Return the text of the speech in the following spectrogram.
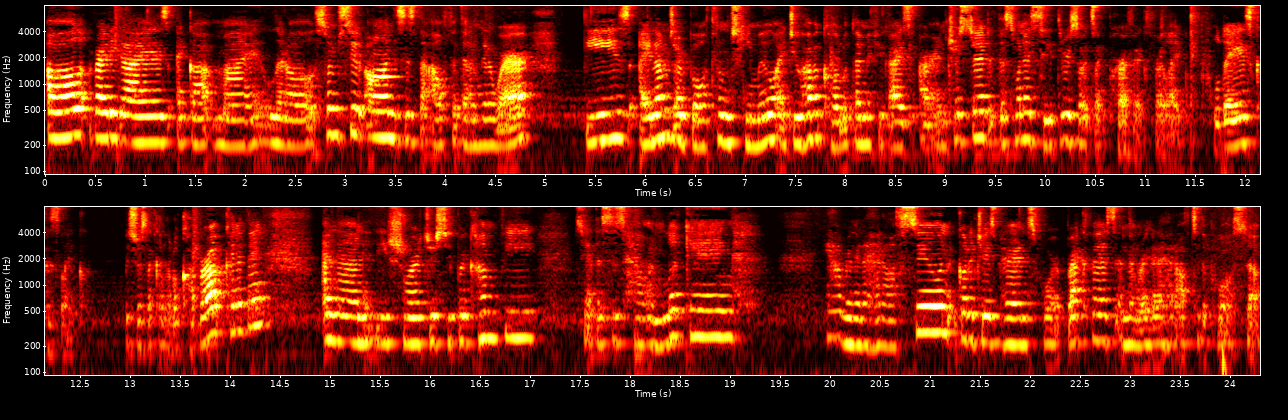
Alrighty guys, I got my little swimsuit on. This is the outfit that I'm gonna wear. These items are both from Temu. I do have a code with them if you guys are interested. This one is see-through, so it's like perfect for like pool days because like it's just like a little cover up kind of thing. And then these shorts are super comfy. So yeah, this is how I'm looking. Yeah, we're gonna head off soon, go to Jay's parents for breakfast, and then we're gonna head off to the pool. So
